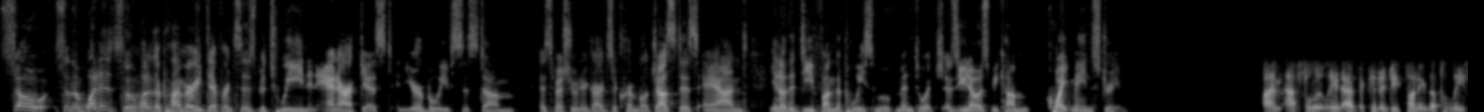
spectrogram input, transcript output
So, so then what is so what are the primary differences between an anarchist and your belief system, especially in regards to criminal justice and you know the defund the police movement, which, as you know, has become quite mainstream? I'm absolutely an advocate of defunding the police.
